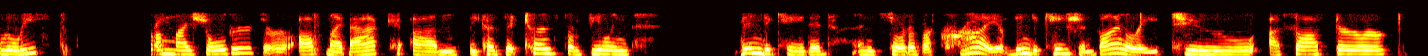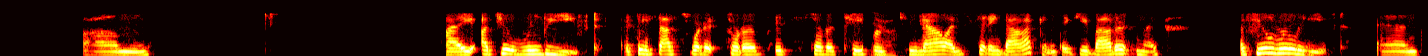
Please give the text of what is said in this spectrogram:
released from my shoulders or off my back um, because it turned from feeling vindicated and sort of a cry of vindication finally to a softer um, I I feel relieved. I think that's what it sort of it's sort of tapered yeah. to now. I'm sitting back and thinking about it, and I I feel relieved and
